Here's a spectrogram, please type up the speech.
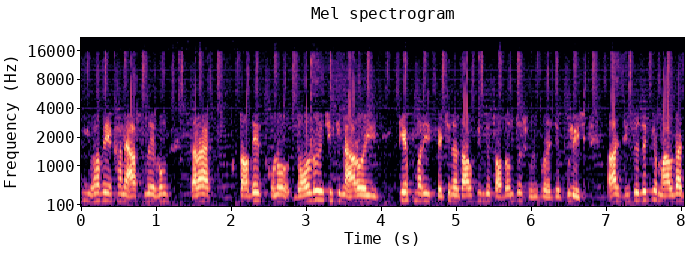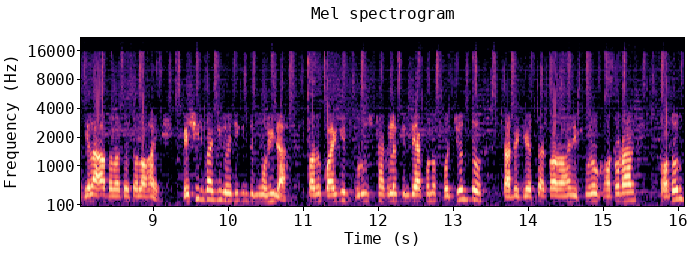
কীভাবে এখানে আসলো এবং তারা, তাদের কোনো দল রয়েছে কিনা আরও এই টেপমারির পেছনে তাও কিন্তু তদন্ত শুরু করেছে পুলিশ। আজ ধৃতদেরকে মালদা জেলা আদালতে তোলা হয়। বেশিরভাগই রয়েছে কিন্তু মহিলা। তবে কয়েকজন পুরুষ থাকলেও কিন্তু এখনও পর্যন্ত তাদের গ্রেপ্তার করা হয়নি। পুরো ঘটনার তদন্ত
